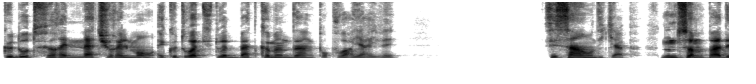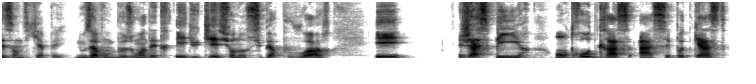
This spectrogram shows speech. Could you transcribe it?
que d'autres feraient naturellement et que toi, tu dois te battre comme un dingue pour pouvoir y arriver. C'est ça un handicap. Nous ne sommes pas des handicapés. Nous avons besoin d'être éduqués sur nos super pouvoirs et j'aspire, entre autres grâce à ces podcasts,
